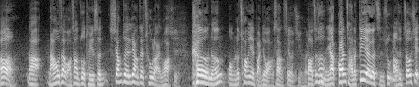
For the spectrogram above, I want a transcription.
哦，那然后再往上做推升，相对量再出来的话，是可能我们的创业板就往上走，就有机会。好，这是你要观察的第二个指数，也是周线。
